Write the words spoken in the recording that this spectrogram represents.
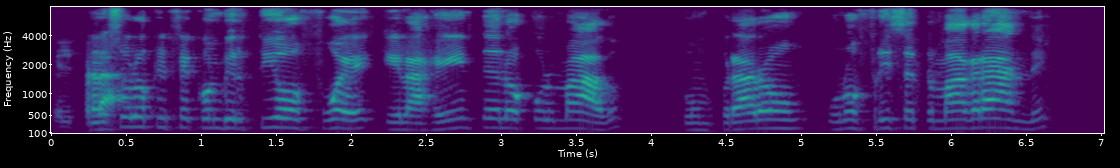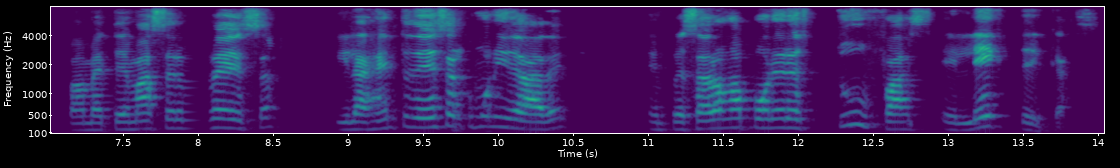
eso lo que se convirtió fue que la gente de los colmados compraron unos freezer más grandes para meter más cerveza y la gente de esas comunidades empezaron a poner estufas eléctricas.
